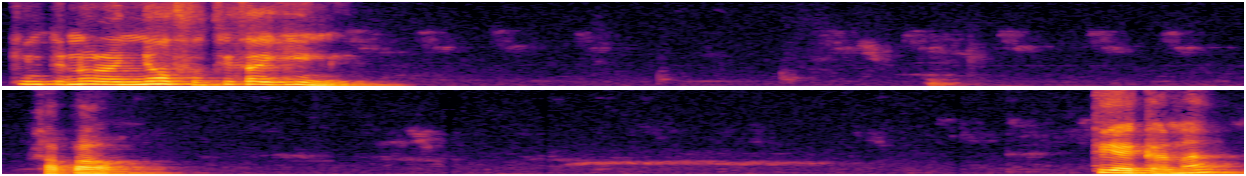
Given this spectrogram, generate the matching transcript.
Εκείνη την ώρα νιώθω τι θα γίνει. Θα πάω. Τι έκανα;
